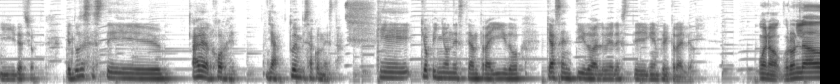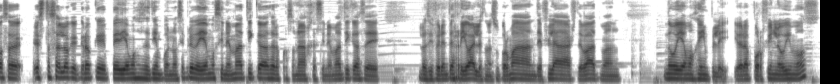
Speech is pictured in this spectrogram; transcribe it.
Y Deadshot. Entonces, este. A ver, Jorge, ya, tú empieza con esta. ¿Qué, ¿Qué opiniones te han traído? ¿Qué has sentido al ver este gameplay trailer? Bueno, por un lado, esto es algo que creo que pedíamos hace tiempo, ¿no? Siempre veíamos cinemáticas de los personajes, cinemáticas de los diferentes rivales, ¿no? Superman, de Flash, de Batman. No veíamos gameplay. Y ahora por fin lo vimos.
